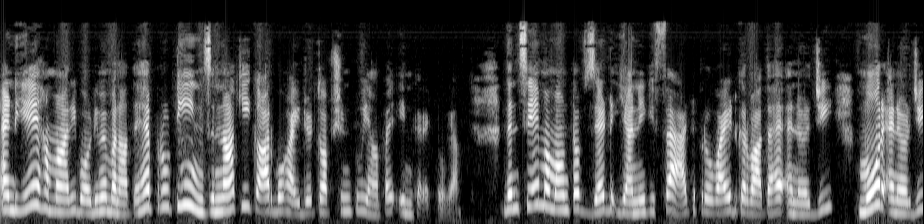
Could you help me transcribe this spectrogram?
एंड ये हमारी बॉडी में बनाते हैं प्रोटीन्स ना कि कार्बोहाइड्रेट तो ऑप्शन टू यहाँ पर इनकरेक्ट हो गया। Then same amount of Z यानी कि फैट प्रोवाइड करवाता है energy more energy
